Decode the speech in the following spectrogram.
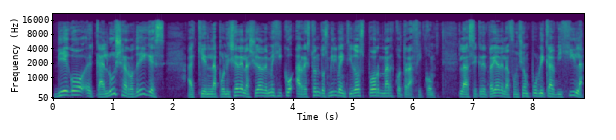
Diego eh, Calusha Rodríguez, a quien la policía de la Ciudad de México arrestó en 2022 por narcotráfico. La Secretaría de la Función Pública vigila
